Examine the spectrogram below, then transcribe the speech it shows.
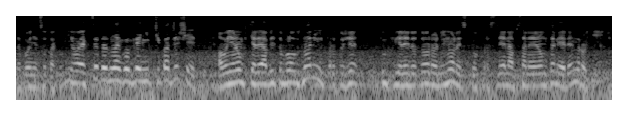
nebo něco takového. Jak chcete tenhle konkrétní případ řešit? A oni jenom chtěli, aby to bylo uznaný, protože tu chvíli do toho rodního listu prostě je napsaný jenom ten jeden rodič,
